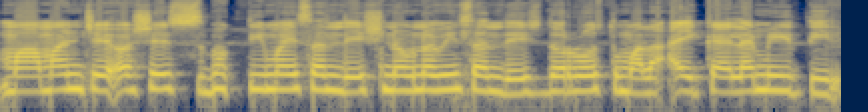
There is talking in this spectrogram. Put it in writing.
मामांचे असेच भक्तिमय संदेश नवनवीन संदेश दररोज तुम्हाला ऐकायला मिळतील.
